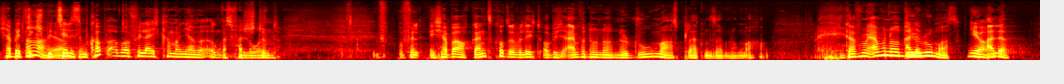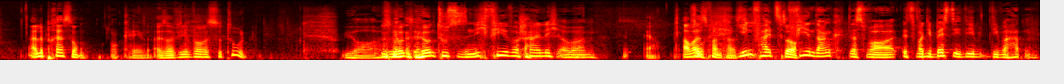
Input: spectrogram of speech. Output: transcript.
Ich habe jetzt nichts Ah, Spezielles im Kopf, aber vielleicht kann man ja mal irgendwas verlosen. Stimmt. Ich habe auch ganz kurz überlegt, ob ich einfach nur noch eine Rumors-Plattensammlung mache. Ich kaufe mir einfach nur die Alle. Rumors. Ja. Alle. Alle Pressungen. Okay. Also auf jeden Fall was zu tun. Ja, hören, hören tust du es nicht viel wahrscheinlich, aber. Ja. Aber so, ist fantastisch. Jedenfalls so, vielen Dank. Das war, es war die beste Idee, die wir hatten.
